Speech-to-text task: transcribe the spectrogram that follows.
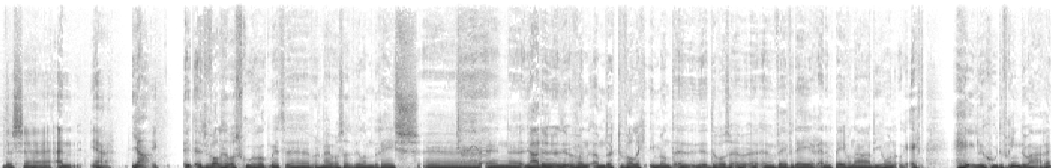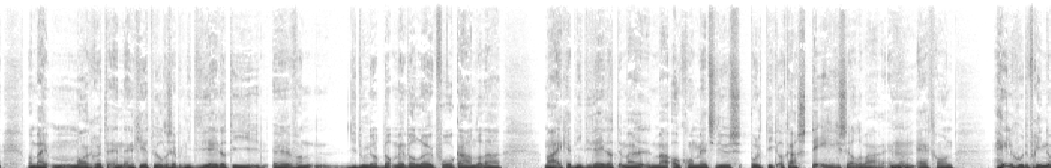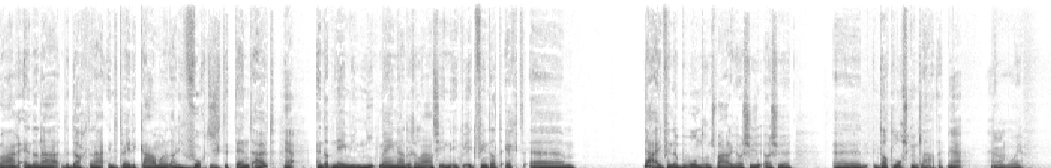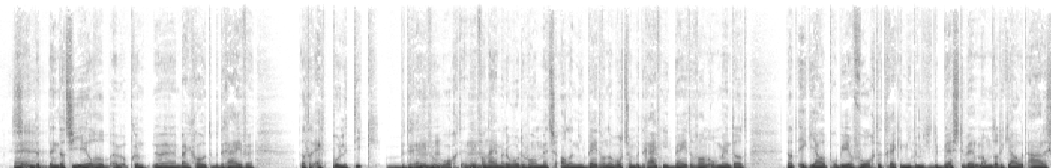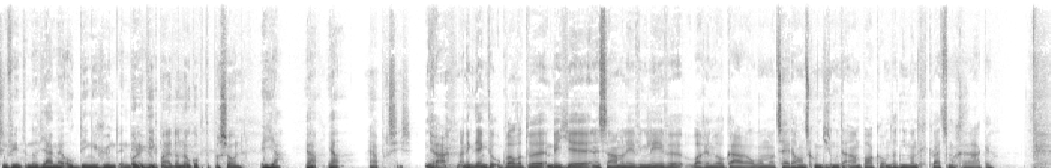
Dus, en ja, Ja, Ik- toevallig dat was vroeger ook met, eh, volgens mij was dat Willem Drees. eh, en eh, ja, dus, eh, van, omdat ik toevallig iemand, eh, er was een, een VVD'er en een PvdA die gewoon ook echt hele goede vrienden waren. Want bij Mark Rutte en, en Geert Wilders heb ik niet het idee dat die, eh, van, die doen dat op dat moment wel leuk voor elkaar. Omdat, nou, maar ik heb niet het idee dat, maar, maar ook gewoon mensen die dus politiek elkaar tegengestelde waren. En Mhm. dan echt gewoon hele goede vrienden waren. En daarna, de dag daarna in de Tweede Kamer, nou die vochten zich de tent uit. Ja. En dat neem je niet mee naar de relatie. En ik, ik vind dat echt, ehm, ja, ik vind dat bewonderenswaardig als je, als je eh, dat los kunt laten. ja. Ja, mooi. Dus, en, eh, dat, en dat zie je heel veel op, eh, bij grote bedrijven. Dat er echt politiek bedreven Mhm. wordt. En denk Mhm. van nee, maar daar worden we gewoon met z'n allen niet beter van. Dan wordt zo'n bedrijf niet beter van op het moment dat, dat ik jou probeer voor te trekken. Niet omdat je de beste bent, maar omdat ik jou het aardigste vind. En dat jij mij ook dingen gunt. En politiek, maar dan ook op de persoon. Ja, ja, ja. Ja, precies. Ja, en ik denk ook wel dat we een beetje in een samenleving leven waarin we elkaar allemaal met zijde handschoentjes moeten aanpakken, omdat niemand gekwetst mag raken.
